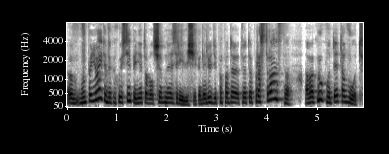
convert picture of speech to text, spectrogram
э, вы понимаете, до какой степени это волшебное зрелище, когда люди попадают в это пространство, а вокруг вот это вот.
